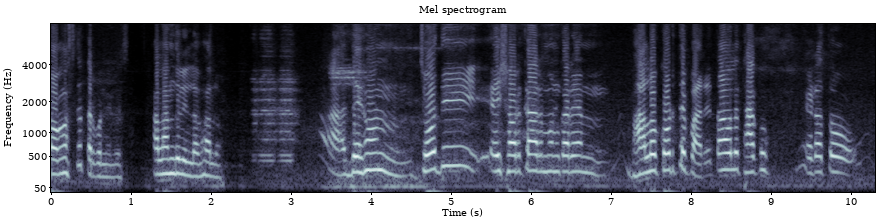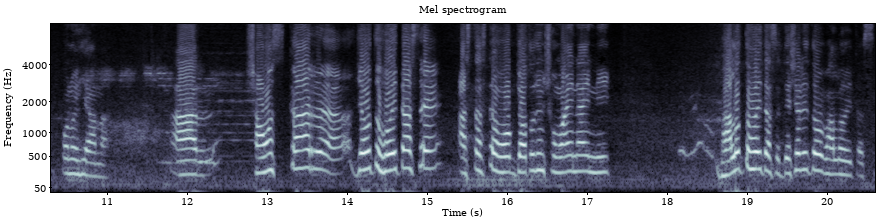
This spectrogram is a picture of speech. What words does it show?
সংস্কার, তারপর নির্বাচন। আলহামদুলিল্লাহ, ভালো। দেখুন, যদি এই সরকার মন করেন ভালো করতে পারে, তাহলে থাকুক, এটা তো কোনো হিয়া না। আর সংস্কার যেহেতু হইতাছে, আস্তে আস্তে হোক, যতদিন সময় নেয় নিক, ভালো তো হইতাছে, দেশেরই তো ভালো হইতাছে।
